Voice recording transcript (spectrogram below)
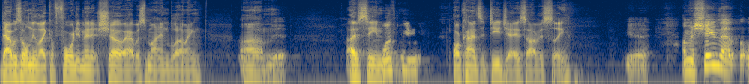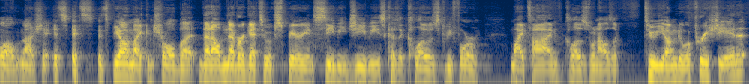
That was only like a 40 minute show. That was mind blowing. Um, yeah. I've seen thing, all kinds of DJs, obviously. Yeah. I'm ashamed that well, not ashamed. It's it's it's beyond my control, but that I'll never get to experience CBGBs because it closed before my time. Closed when I was like too young to appreciate it.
